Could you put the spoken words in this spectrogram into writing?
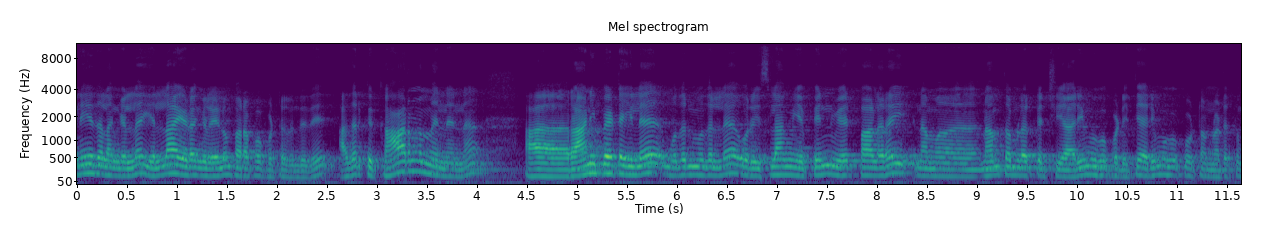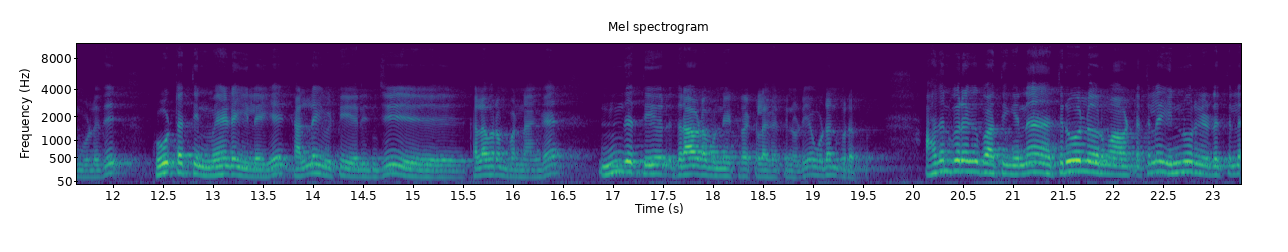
இணையதளங்களில் எல்லா இடங்களிலும் பரப்பப்பட்டிருந்தது. அதற்கு காரணம் என்னென்னா ராணிப்பேட்டையில் முதன் முதல்ல ஒரு இஸ்லாமிய பெண் வேட்பாளரை நம்ம நாம் தமிழர் கட்சியை அறிமுகப்படுத்தி அறிமுக கூட்டம் நடத்தும் பொழுது கூட்டத்தின் மேடையிலேயே கல்லை விட்டு எரிஞ்சு கலவரம் பண்ணாங்க இந்த தீவிர திராவிட முன்னேற்ற கழகத்தினுடைய உடன்பிறப்பு. அதன் பிறகு பார்த்திங்கன்னா திருவள்ளூர் மாவட்டத்தில் இன்னொரு இடத்துல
